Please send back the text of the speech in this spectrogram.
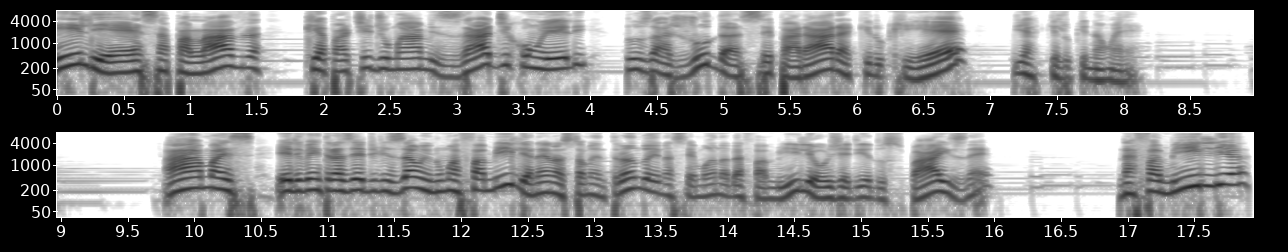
Ele é essa palavra que, a partir de uma amizade com Ele, nos ajuda a separar aquilo que é e aquilo que não é. Ah, mas ele vem trazer divisão em uma família, né? Nós estamos entrando aí na semana da família, hoje é dia dos pais, né? Na família,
